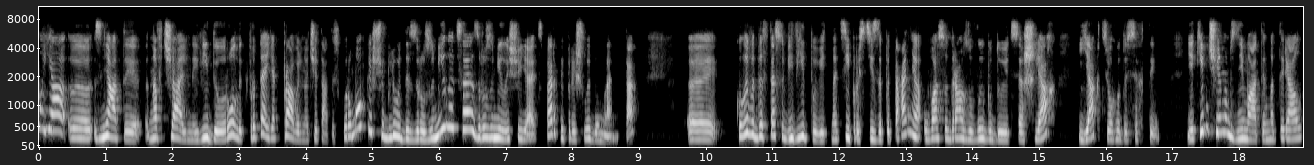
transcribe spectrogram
моя е, зняти навчальний відеоролик про те, як правильно читати скоромовки, щоб люди зрозуміли це, зрозуміли, що я експерт, і прийшли до мене. Так? Е, коли ви дасте собі відповідь на ці прості запитання, у вас одразу вибудується шлях, як цього досягти, яким чином знімати матеріал,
